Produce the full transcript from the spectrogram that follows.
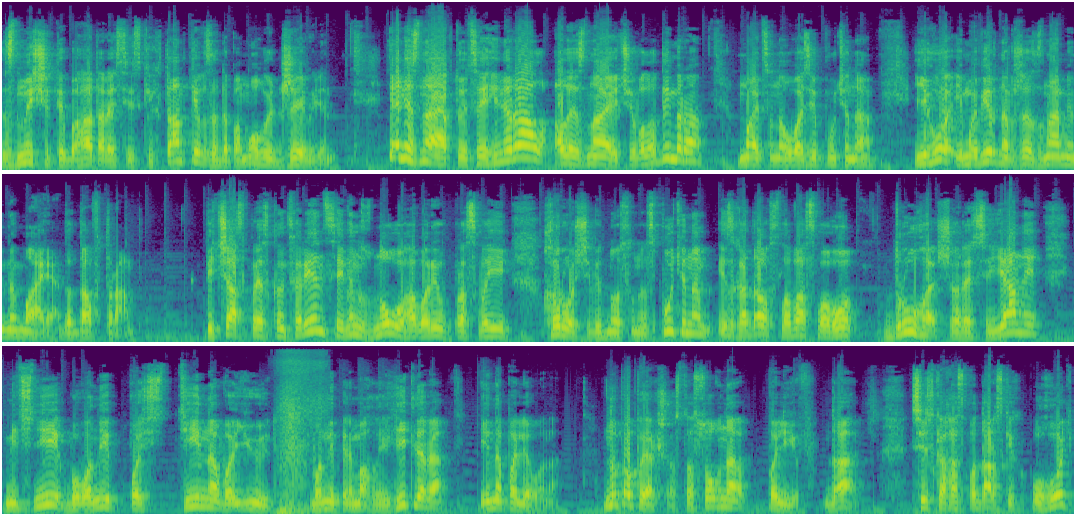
знищити багато російських танків за допомогою Джевелін. Я не знаю, хто цей генерал, але знаючи Володимира, мається на увазі Путіна, його ймовірно вже з нами немає, додав Трамп. Під час прес-конференції він знову говорив про свої хороші відносини з Путіним і згадав слова свого друга, що росіяни міцні, бо вони постійно воюють. Вони перемогли Гітлера і Наполеона. Ну, по-перше, стосовно полів, да? сільськогосподарських угодь,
